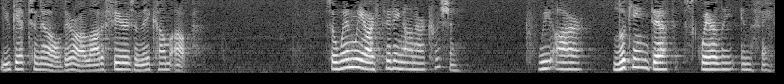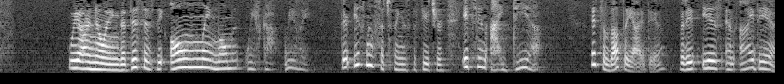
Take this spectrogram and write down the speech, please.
you get to know there are a lot of fears and they come up. So when we are sitting on our cushion, we are looking death squarely in the face. We are knowing that this is the only moment we've got, really. There is no such thing as the future. It's an idea. It's a lovely idea, but it is an idea.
